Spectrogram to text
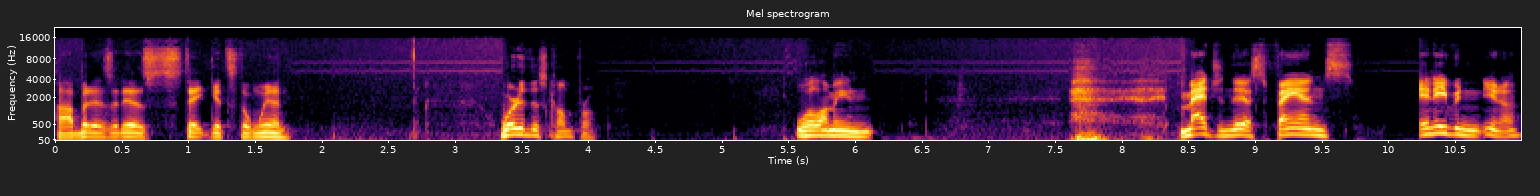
Uh, but as it is, State gets the win. Where did this come from? Well, I mean, imagine this: fans and even you know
